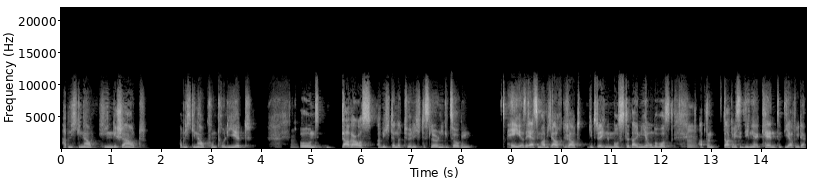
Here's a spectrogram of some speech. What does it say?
habe nicht genau hingeschaut, habe nicht genau kontrolliert. Mhm. Und daraus habe ich dann natürlich das Learning gezogen, hey, also erstmal habe ich auch geschaut, gibt es irgendein Muster bei mir unbewusst, mhm. habe dann da gewisse Dinge erkennt und die auch wieder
